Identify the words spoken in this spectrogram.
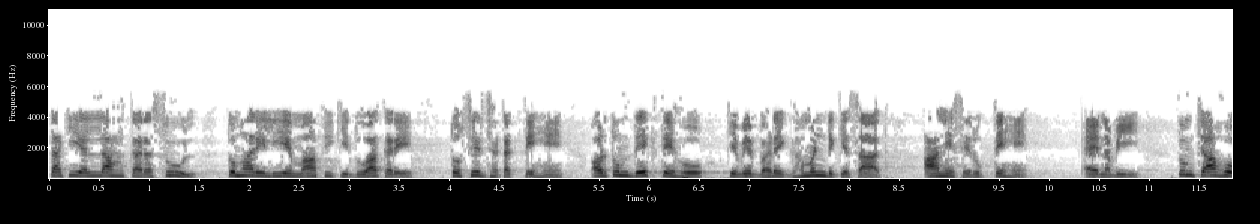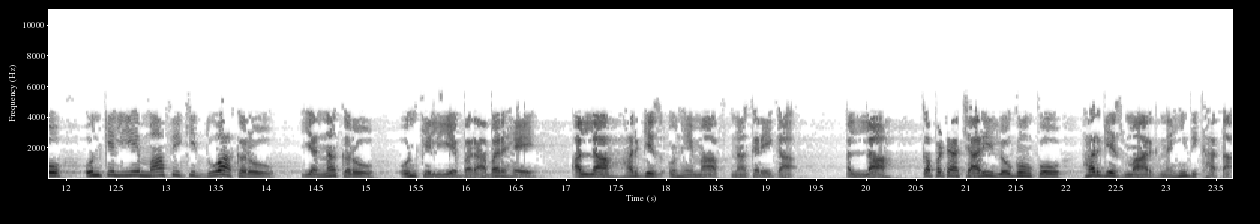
ताकि अल्लाह का रसूल तुम्हारे लिए माफ़ी की दुआ करे तो सिर झटकते हैं और तुम देखते हो कि वे बड़े घमंड के साथ आने से रुकते हैं। ए नबी, तुम चाहो उनके लिए माफ़ी की दुआ करो या न करो, उनके लिए बराबर है। अल्लाह हरगिज उन्हें माफ़ न करेगा। अल्लाह कपटाचारी लोगों को हरगिज मार्ग नहीं दिखाता।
